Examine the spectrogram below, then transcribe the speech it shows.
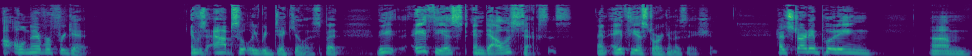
I'll never forget it was absolutely ridiculous. But the atheist in Dallas, Texas, an atheist organization, had started putting um,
